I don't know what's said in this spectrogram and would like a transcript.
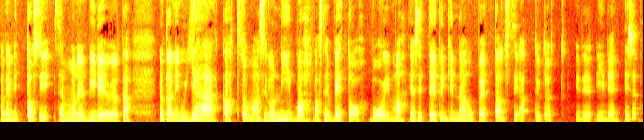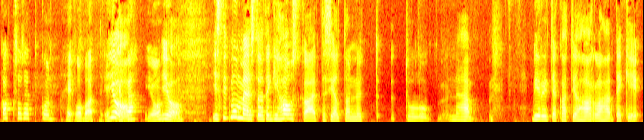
Jotenkin tosi semmoinen video, jota, jota niin kuin jää katsomaan. Sillä on niin vahva se vetovoima. Ja sitten tietenkin nämä upeat tanssia tytöt, identtiset kaksoset, kun he ovat ehkäpä. Joo, joo. joo. Ja sitten mun mielestä on jotenkin hauskaa, että sieltä on nyt tullut nämä Virit ja Katja Harlahan teki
